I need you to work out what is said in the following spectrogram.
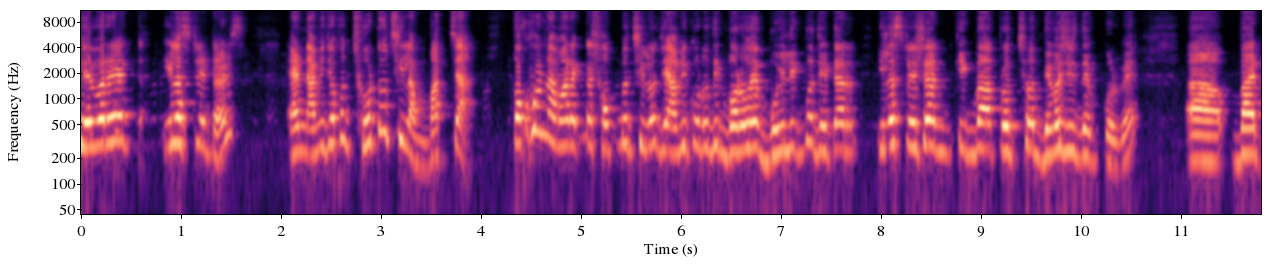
favourite illustrators and আমি যখন ছোট ছিলাম, বাচ্চা, তখন আমার একটা স্বপ্ন ছিল যে আমি কোনোদিন বড় হয়ে বই লিখব যেটার ইলাস্ট্রেশন কিংবা প্রচ্ছদ দেবাশিস দেব করবে। বাট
